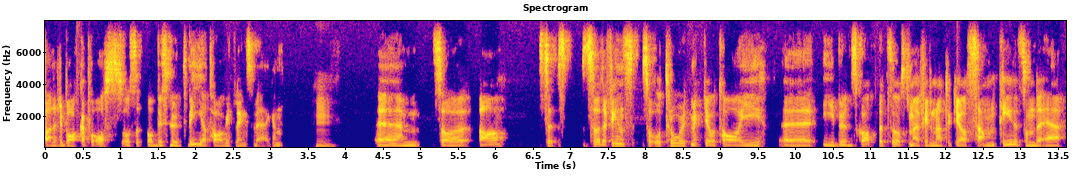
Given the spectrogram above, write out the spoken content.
faller tillbaka på oss och, och beslut vi har tagit längs vägen. Mm. Um, så ja, så, så, det finns så otroligt mycket att ta i, uh, i budskapet hos de här filmerna tycker jag samtidigt som det är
